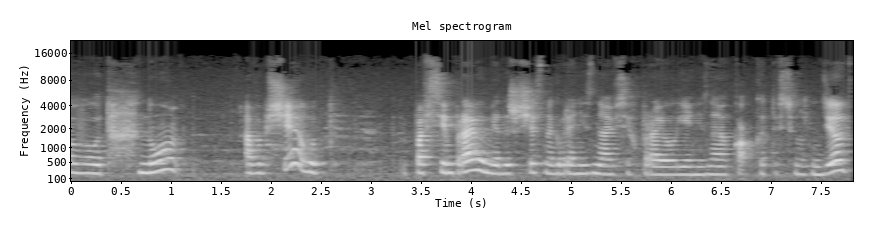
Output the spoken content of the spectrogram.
Вот, но, а вообще, вот по всем правилам, я даже, честно говоря, не знаю всех правил, я не знаю, как это все нужно делать.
